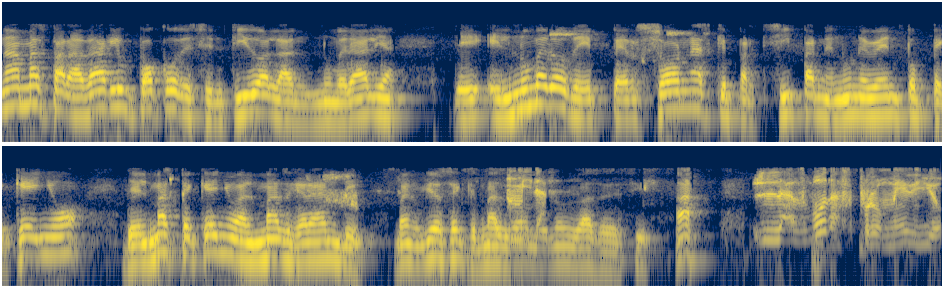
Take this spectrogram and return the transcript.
nada más para darle un poco de sentido a la numeralia, eh, el número de personas que participan en un evento pequeño, del más pequeño al más grande. Bueno, yo sé que más grande no me vas a decir. Las bodas promedio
